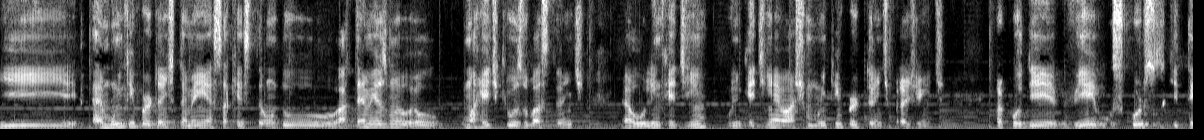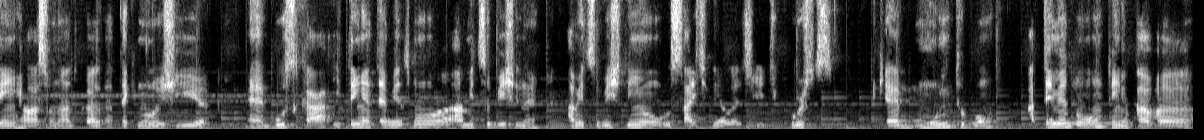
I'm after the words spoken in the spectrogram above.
e é muito importante também essa questão do. Até mesmo eu, uma rede que eu uso bastante é o LinkedIn. O LinkedIn eu acho muito importante para a gente, para poder ver os cursos que tem relacionado com a tecnologia, é, buscar e tem até mesmo a Mitsubishi, né? A Mitsubishi tem o, o site dela de, de cursos, que é muito bom. Até mesmo ontem eu estava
